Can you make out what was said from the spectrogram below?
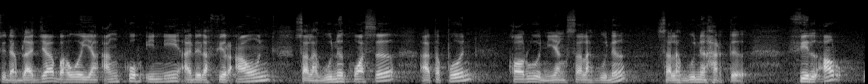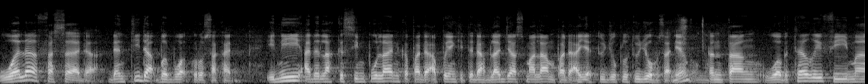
sudah belajar bahawa yang angkuh ini adalah Firaun salah guna kuasa ataupun Qarun yang salah guna salah guna harta fil ard wala fasada dan tidak berbuat kerosakan ini adalah kesimpulan kepada apa yang kita dah belajar semalam pada ayat 77 Ustaz ya tentang wabtaghi fima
